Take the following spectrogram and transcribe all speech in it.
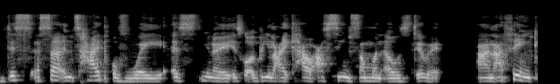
this a certain type of way as you know, it's got to be like how I've seen someone else do it. And I think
